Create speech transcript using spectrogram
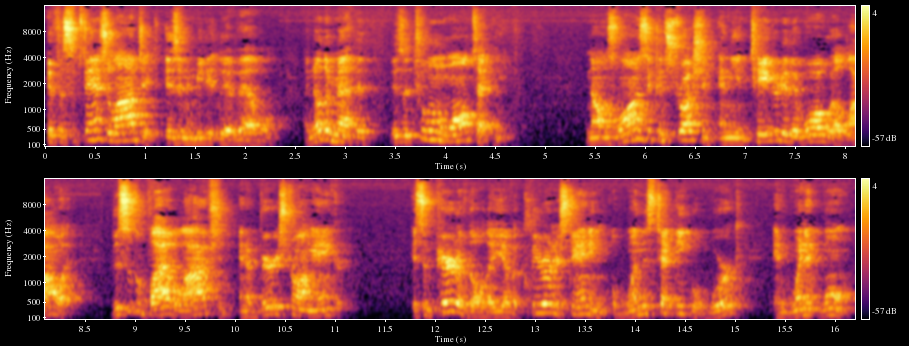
If a substantial object isn't immediately available, another method is a tool-in-the-wall technique. Now, as long as the construction and the integrity of the wall will allow it, this is a viable option and a very strong anchor. It's imperative, though, that you have a clear understanding of when this technique will work and when it won't.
